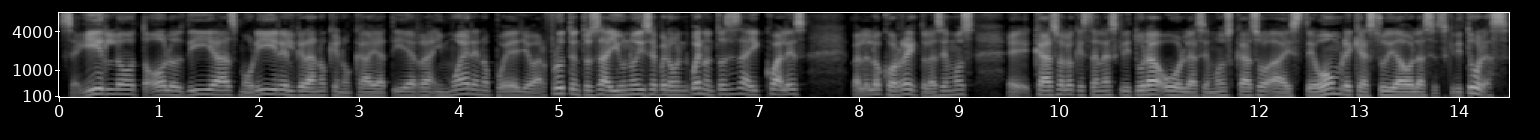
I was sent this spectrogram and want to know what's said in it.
seguirlo todos los días, morir, el grano que no cae a tierra y muere, no puede llevar fruto. Entonces ahí uno dice, pero bueno, entonces ahí cuál es, cuál es lo correcto, le hacemos eh, caso a lo que está en la escritura o le hacemos caso a este hombre que ha estudiado las escrituras.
